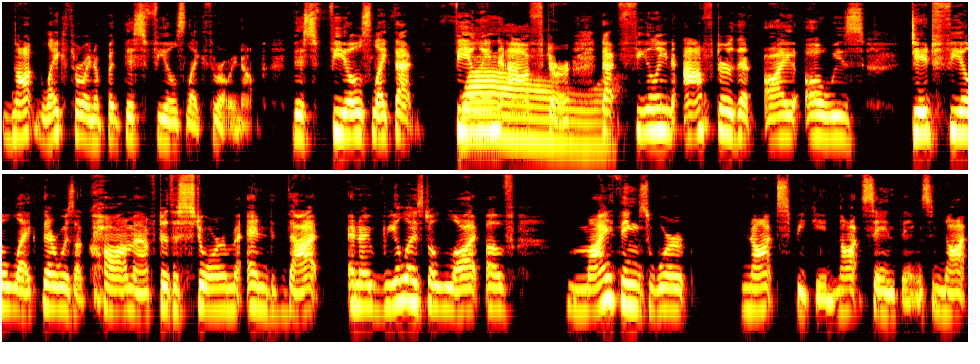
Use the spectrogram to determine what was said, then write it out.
not like throwing up, but this feels like throwing up. This feels like that feeling wow. after that feeling after that I always did feel like there was a calm after the storm and that, and I realized a lot of my things were not speaking, not saying things, not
